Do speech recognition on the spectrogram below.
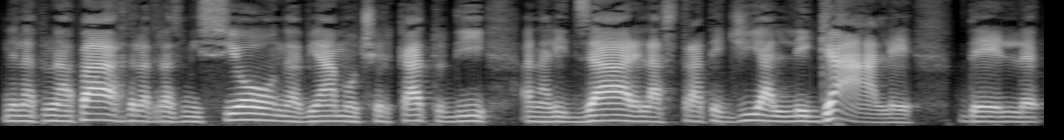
Nella prima parte della trasmissione abbiamo cercato di analizzare la strategia legale del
